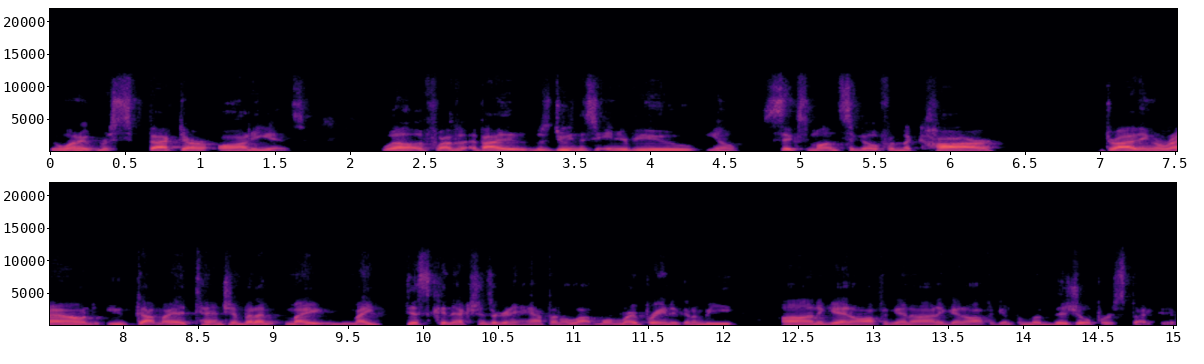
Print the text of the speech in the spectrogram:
We want to mm-hmm. respect our audience. Well, if I, if I was doing this interview, you know, six months ago from the car, driving around, you've got my attention, but I'm, my my disconnections are going to happen a lot more. My brain is going to be on again, off again, on again, off again from a visual perspective.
